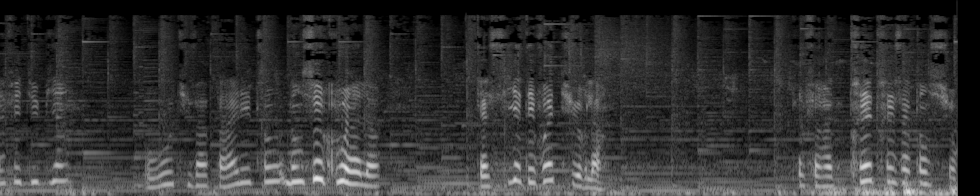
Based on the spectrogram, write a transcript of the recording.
Ça fait du bien. Oh, tu vas pas aller dans ce coin-là. Cassie, il y a des voitures là. Faire très très attention.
